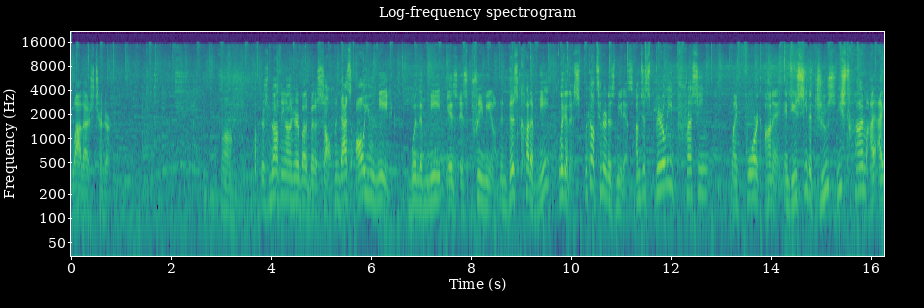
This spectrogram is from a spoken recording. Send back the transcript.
wow, that is tender. Oh, there's nothing on here but a bit of salt. And that's all you need when the meat is, is premium. And this cut of meat, look at this. Look how tender this meat is. I'm just barely pressing my fork on it. And do you see the juice? Each time I, I,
